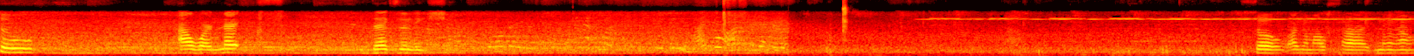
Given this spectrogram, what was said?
to our next destination. So I am outside now,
